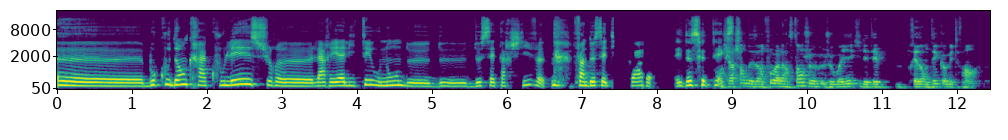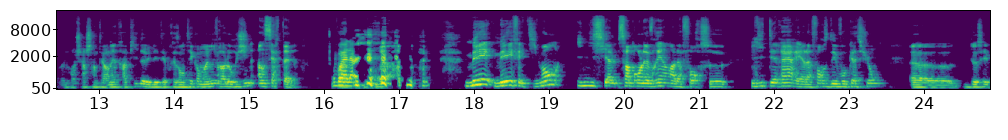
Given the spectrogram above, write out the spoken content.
euh, beaucoup d'encre à couler sur la réalité ou non de, de, de cette archive, enfin de cette histoire et de ce texte. En cherchant des infos à l'instant, je, je, voyais qu'il était présenté comme, enfin, une recherche internet rapide, il était présenté comme un livre à l'origine incertaine. Voilà. mais, mais effectivement, initial, ça n'enlève rien à la force euh, littéraire et à la force d'évocation euh, de ces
